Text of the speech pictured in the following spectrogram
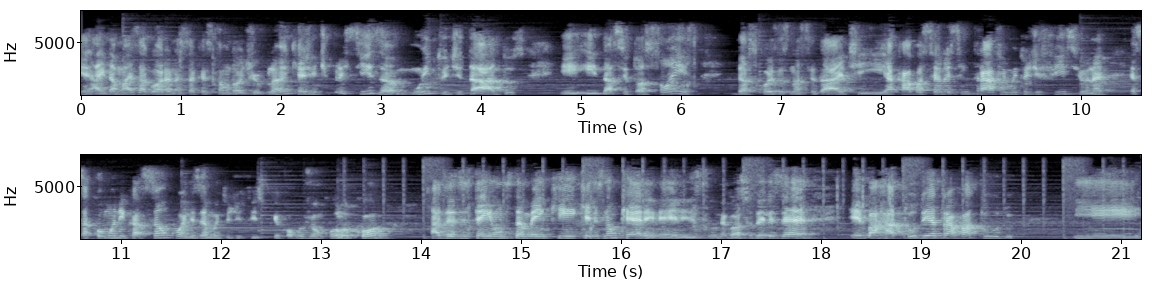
ainda mais agora nessa questão do Audir Blanc, a gente precisa muito de dados e, e das situações das coisas na cidade e acaba sendo esse entrave muito difícil, né? Essa comunicação com eles é muito difícil, porque como o João colocou, às vezes tem uns também que, que eles não querem, né? Eles, o negócio deles é, é barrar tudo e é travar tudo. E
